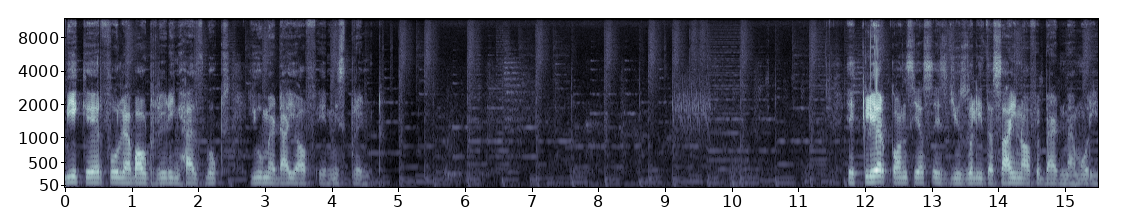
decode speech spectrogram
Be careful about reading health books, you may die of a misprint. A clear conscience is usually the sign of a bad memory.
